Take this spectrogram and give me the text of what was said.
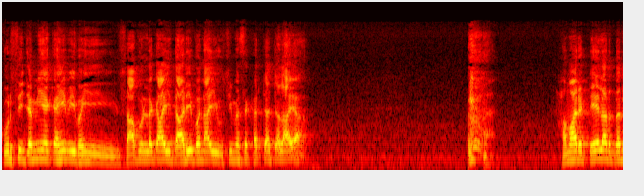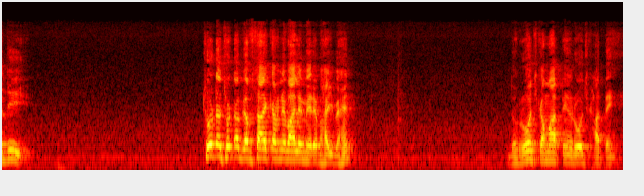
कुर्सी जमी है कहीं भी, भाई, साबुन लगाई, दाढ़ी बनाई, उसी में से खर्चा चलाया। हमारे टेलर दर्जी छोटा छोटा व्यवसाय करने वाले मेरे भाई बहन, जो रोज कमाते हैं, रोज खाते हैं।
